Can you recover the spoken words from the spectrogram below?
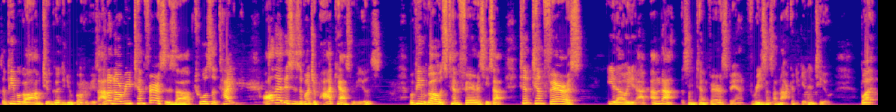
So people go, oh, I'm too good to do book reviews. I don't know, read Tim Ferriss's uh, Tools of Titan. All that is is a bunch of podcast reviews. But people go, oh, it's Tim Ferriss. He's out. Tim, Tim Ferriss, you know, he, I, I'm not some Tim Ferriss fan for reasons I'm not going to get into. But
